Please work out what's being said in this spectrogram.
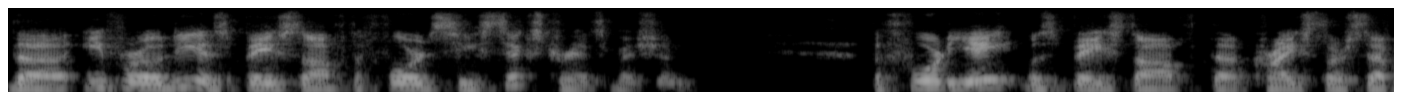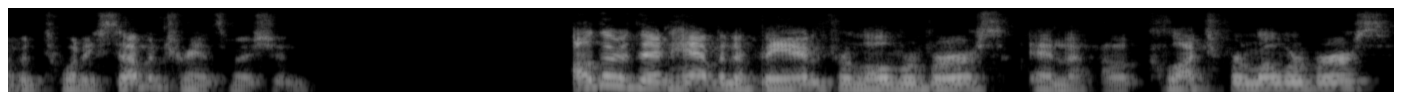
the E4OD is based off the Ford C6 transmission. The 48 was based off the Chrysler 727 transmission. Other than having a band for low reverse and a clutch for low reverse,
